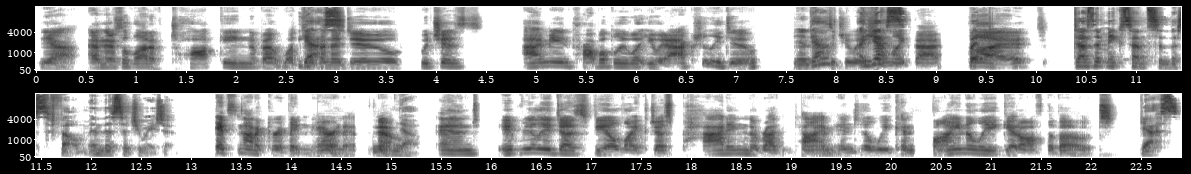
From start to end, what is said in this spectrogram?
Yeah, and there's a lot of talking about what they're Yes. gonna do, which is, I mean, probably what you would actually do in Yeah, uh, a situation yes, like that. but- but Doesn't make sense in this film, in this situation. It's not a gripping narrative. No. No. And it really does feel like just padding the runtime until we can finally get off the boat. Yes.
